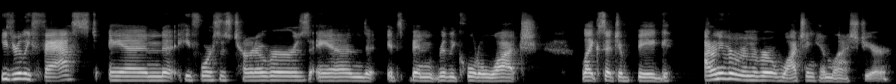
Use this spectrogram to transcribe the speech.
he's really fast and he forces turnovers, and it's been really cool to watch. Like such a big. I don't even remember watching him last year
